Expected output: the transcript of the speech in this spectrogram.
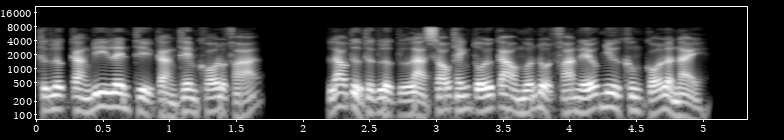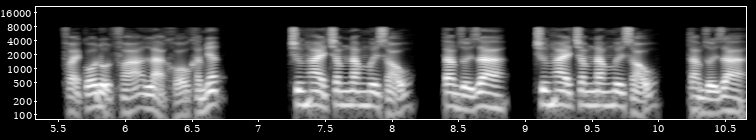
Thực lực càng đi lên thì càng thêm khó đột phá. Lao tử thực lực là sáu thánh tối cao muốn đột phá nếu như không có lần này phải có đột phá là khó khăn nhất. Chương hai trăm năm mươi sáu, tam giới ra chương hai trăm năm mươi sáu, tam giới ra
